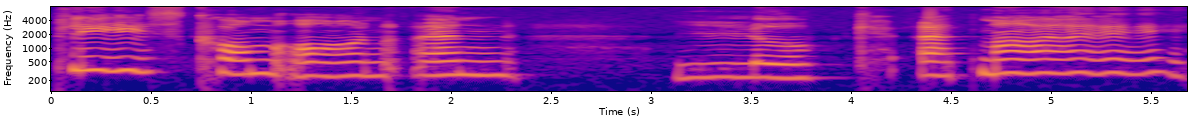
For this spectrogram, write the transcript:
Please come on and look at my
